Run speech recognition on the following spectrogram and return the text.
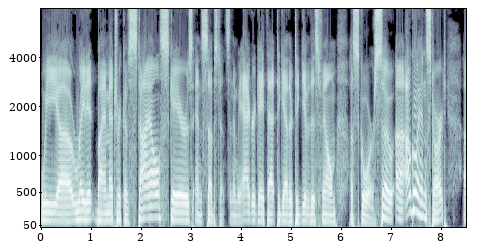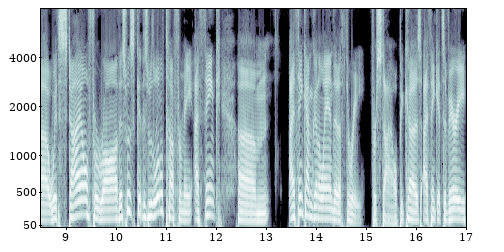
We uh, rate it by a metric of style, scares, and substance, and then we aggregate that together to give this film a score. So uh, I'll go ahead and start uh, with style for Raw. This was this was a little tough for me. I think. Um, I think I'm going to land at a three for style because I think it's a very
